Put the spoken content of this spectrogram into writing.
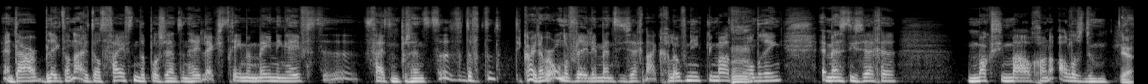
En daar bleek dan uit dat 25% een hele extreme mening heeft. 15% die kan je dan weer onderverdelen in mensen die zeggen: Nou, ik geloof niet in klimaatverandering. En mensen die zeggen maximaal gewoon alles doen. Ja.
